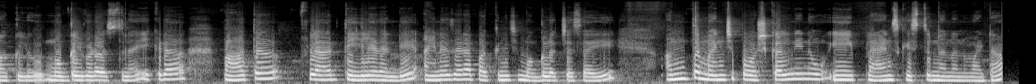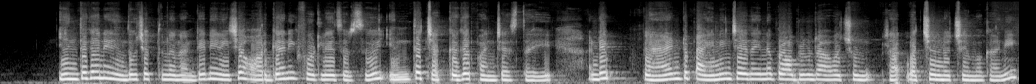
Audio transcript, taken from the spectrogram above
ఆకులు మొగ్గలు కూడా వస్తున్నాయి. ఇక్కడ పాత ఫ్లవర్ తీయలేదండి. అయినా సరే ఆ పక్క నుంచి మొగ్గలు వచ్చేసాయి. అంత మంచి పోషకాలు నేను ఈ ప్లాంట్స్కి ఇస్తున్నాను అనమాట ఇంతగా నేను ఎందుకు చెప్తున్నానంటే నేను ఇచ్చే ఆర్గానిక్ ఫర్టిలైజర్స్ ఇంత చక్కగా పనిచేస్తాయి. అంటే ప్లాంట్ పైనుంచి ఏదైనా ప్రాబ్లం రావచ్చు రా- వచ్చి ఉండొచ్చేమో కానీ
